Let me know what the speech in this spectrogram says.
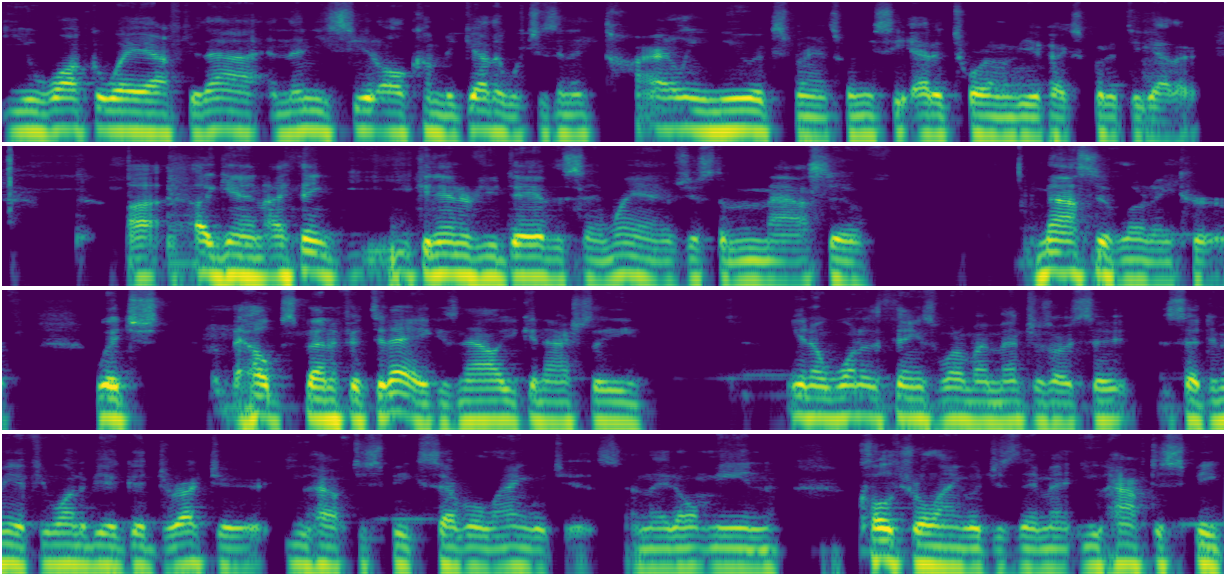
you walk away after that, and then you see it all come together, which is an entirely new experience when you see editorial and VFX put it together uh, again, I think you can interview Dave the same way, and it was just a massive, massive learning curve, which helps benefit today because now you can actually, you know, one of the things one of my mentors always say, said to me, if you want to be a good director, you have to speak several languages, and they don't mean cultural languages. They meant you have to speak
